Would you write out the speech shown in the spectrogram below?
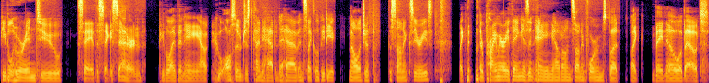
people who are into, say, the Sega Saturn, people I've been hanging out who also just kind of happen to have encyclopedic knowledge of the Sonic series. Like th- their primary thing isn't hanging out on Sonic forums, but like they know about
